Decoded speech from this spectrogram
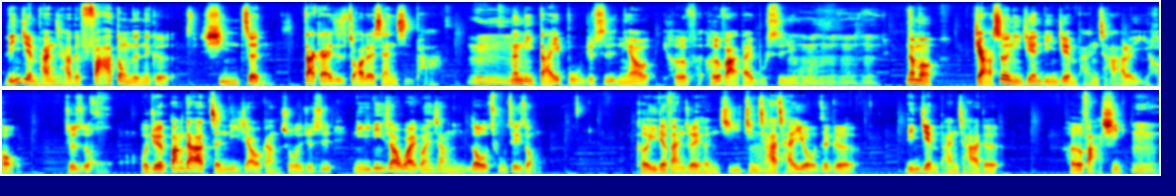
临检盘查的发动的那个新政大概是抓在三十趴，嗯，那你逮捕就是你要合合法逮捕事由嘛。嗯嗯嗯那么假设你今天临检盘查了以后，就是我觉得帮大家整理一下我刚刚说的，就是你一定是要外观上你露出这种可疑的犯罪痕迹，警察才有这个临检盘查的合法性，嗯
